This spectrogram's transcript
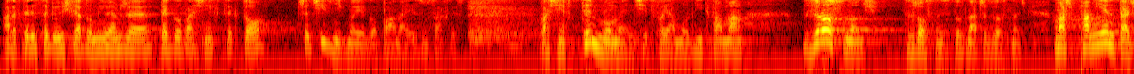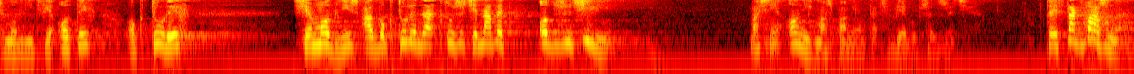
Ale wtedy sobie uświadomiłem, że tego właśnie chce kto? Przeciwnik mojego Pana Jezusa Chrystusa. Właśnie w tym momencie Twoja modlitwa ma wzrosnąć wzrosnąć, to znaczy wzrosnąć. Masz pamiętać w modlitwie o tych, o których się modlisz, albo który, którzy cię nawet odrzucili. Właśnie o nich masz pamiętać w biegu przez życie. To jest tak ważne.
